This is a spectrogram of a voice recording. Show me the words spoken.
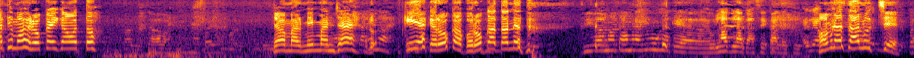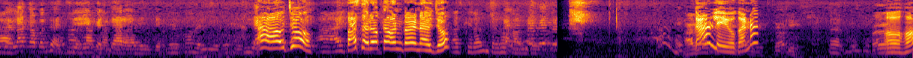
લગ્નાથી મોહ રોકાઈ ગયો હોત તો. જા માર મહેમાન જાય. કીએ કે રોકા પર રોકાતા ને હમણાં એવું ને કે લાગ લાગાશે કાલેથી. હમણાં ચાલુ જ છે. આ આવજો. પાછા રોકાવાનું કરીને આવજો. કામ લેવો કા ને. કામ લેવો કાના ઓહો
